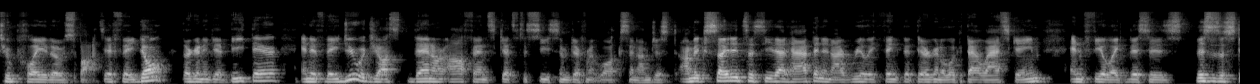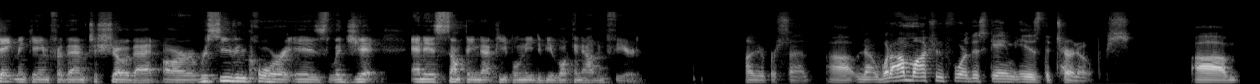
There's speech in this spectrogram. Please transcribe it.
to play those spots. If they don't, they're going to get beat there. And if they do adjust, then our offense gets to see some different looks. And I'm just, I'm excited to see that happen. And I really think that they're going to look at that last game and feel like this is, this is a statement game for them to show that our receiving core is legit and is something that people need to be looking out and feared. 100%. Uh, now, what I'm watching for this game is the turnovers. Um,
